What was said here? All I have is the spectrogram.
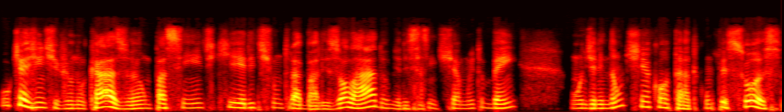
O que a gente viu no caso é um paciente que ele tinha um trabalho isolado, onde ele se sentia muito bem, onde ele não tinha contato com pessoas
